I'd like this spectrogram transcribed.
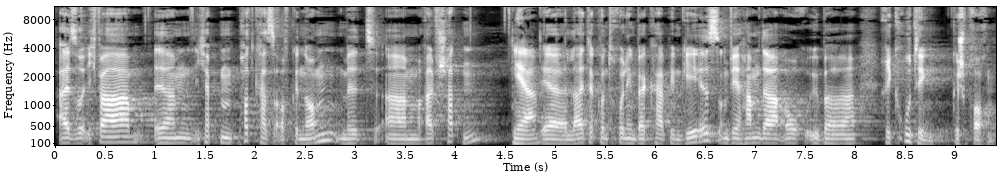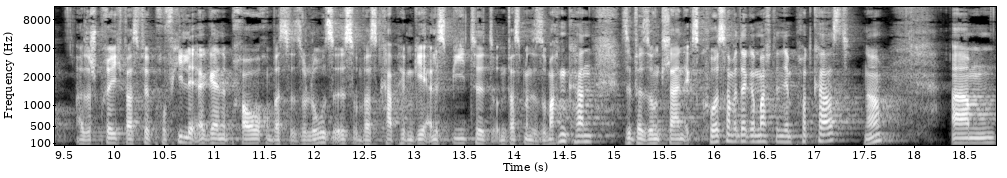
Also ich war, ähm, ich habe einen Podcast aufgenommen mit ähm, Ralf Schatten ja. der Leiter Controlling bei KPMG ist und wir haben da auch über Recruiting gesprochen. Also sprich, was für Profile er gerne braucht und was da so los ist und was KPMG alles bietet und was man da so machen kann. Sind wir so einen kleinen Exkurs haben wir da gemacht in dem Podcast. Ne? Ähm,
